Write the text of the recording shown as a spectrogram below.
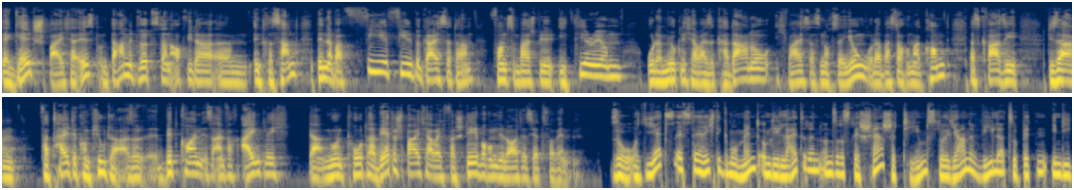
der Geldspeicher ist und damit wird es dann auch wieder ähm, interessant. Bin aber viel, viel begeisterter von zum Beispiel Ethereum oder möglicherweise Cardano. Ich weiß, das ist noch sehr jung oder was da auch immer kommt. Das quasi dieser ähm, verteilte Computer. Also äh, Bitcoin ist einfach eigentlich ja, nur ein toter Wertespeicher, aber ich verstehe, warum die Leute es jetzt verwenden. So, und jetzt ist der richtige Moment, um die Leiterin unseres Rechercheteams, Juliane Wieler, zu bitten, in die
